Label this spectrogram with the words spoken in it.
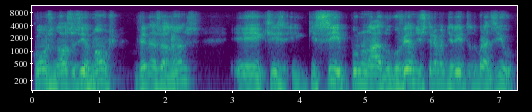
com os nossos irmãos venezuelanos, e que, que se, por um lado, o governo de extrema-direita do Brasil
